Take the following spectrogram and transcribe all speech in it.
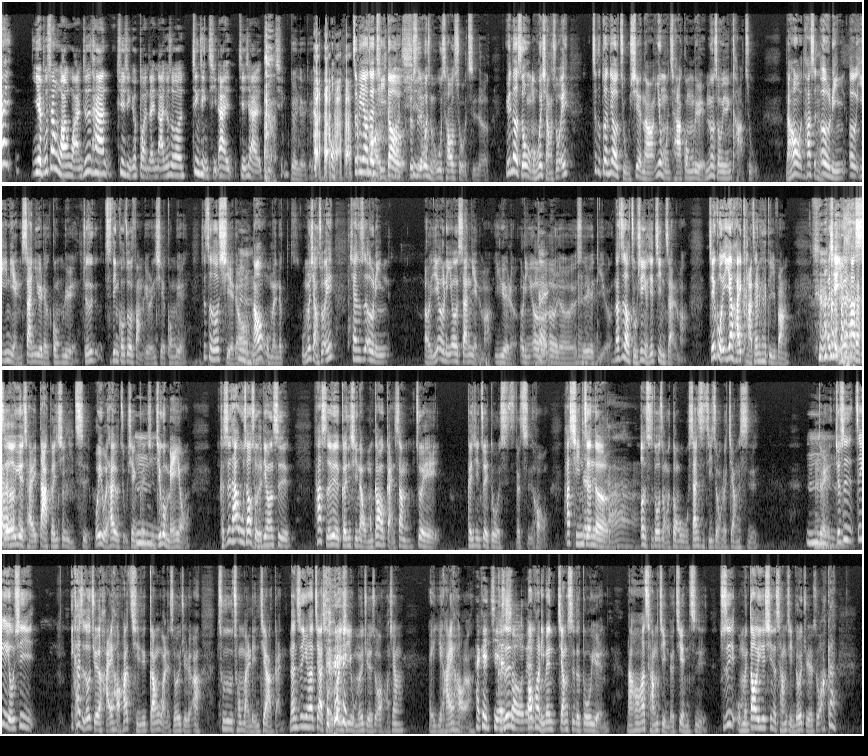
也不算玩完，就是它剧情就断在那，就说敬请期待接下来的剧情。对对对。哦，这边要再提到，就是为什么物超所值的？因为那时候我们会想说，哎，这个断掉主线啊，因为我们查攻略，那时候有点卡住。然后它是二零二一年三月的攻略，就是指定工作坊有人写攻略，是这时候写的哦。然后我们的。我们想说，哎，现在都是二零，呃，已经二零二三年了嘛，一月了，二零二二的十月底了，那至少主线有些进展了嘛。结果一样还卡在那个地方，而且因为它十二月才大更新一次，我以为它有主线更新，结果没有。可是它物超所的地方是，它十二月更新了，我们刚好赶上最更新最多的时候，它新增了二十多种的动物，三十几种的僵尸。嗯，对，就是这个游戏。一开始都觉得还好，它其实刚玩的时候会觉得啊，处处充满廉价感。但是因为它价钱的关系，我们就觉得说哦，好像哎也还好啦，还可以接受。包括里面僵尸的多元，然后它场景的建制，就是我们到一些新的场景都会觉得说啊，干，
